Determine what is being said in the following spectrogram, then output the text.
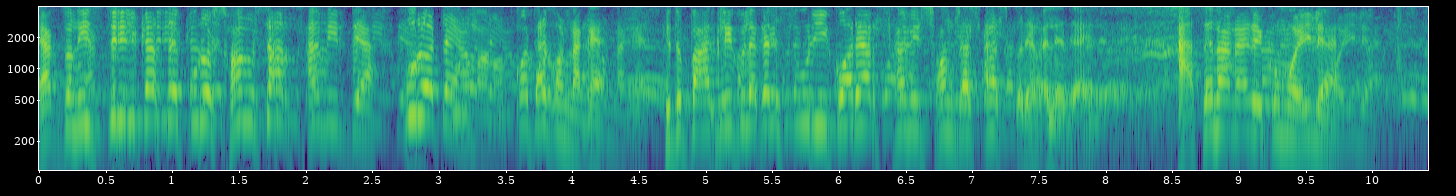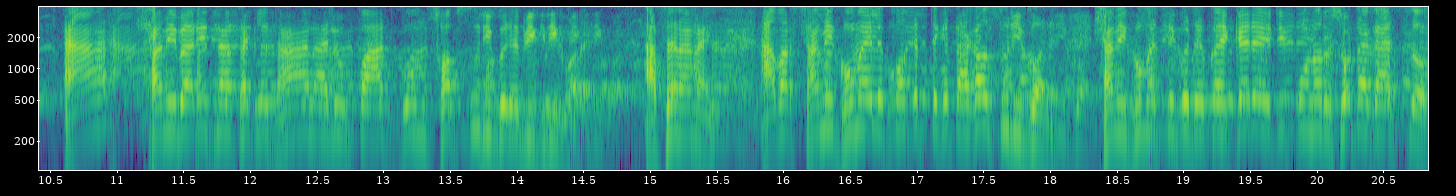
একজন স্ত্রীর কাছে পুরো সংসার স্বামীর দেয়া, পুরোটাই আমানত কথা কর না কেন কিন্তু পাগলি গুলা চুরি করে আর স্বামীর সংসার শেষ করে ফেলে দেয়। আছে না না এরকম মহিলা? হ্যাঁ? স্বামী বাড়িতে না থাকলে ধান, আলু, পাট, গম সব চুরি করে বিক্রি করে। আছে না নাই? আবার স্বামী ঘুমাইলে পকেট থেকে টাকাও চুরি করে। স্বামী ঘুমাইতে থেকে কয়, কে এটি পনেরোশো টাকা আসলো।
